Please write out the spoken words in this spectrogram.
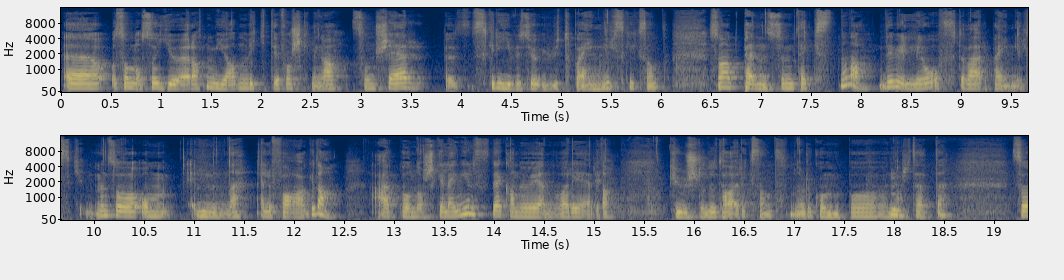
Eh, som også gjør at mye av den viktige forskninga som skjer, eh, skrives jo ut på engelsk. ikke sant? Sånn at pensumtekstene da, de vil jo ofte være på engelsk. Men så om emnet eller faget da, er på norsk eller engelsk, det kan jo igjen variere. da. Kursene du tar ikke sant? når du kommer på universitetet. Så,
